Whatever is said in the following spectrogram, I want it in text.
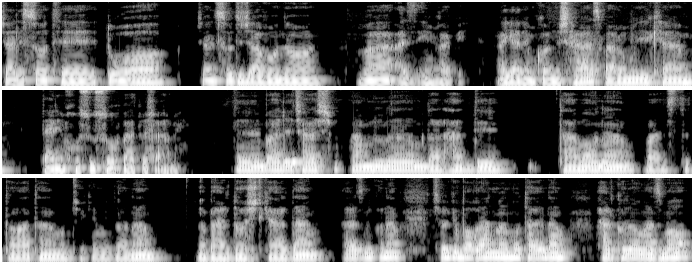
جلسات دعا، جلسات جوانان و از این قبیل. اگر امکانش هست برامون یکم در این خصوص صحبت بفرمایید. بله چشم ممنونم در حد توانم و استطاعتم اونچه که می‌دانم و برداشت کردم عرض می‌کنم چرا که واقعا من معتقدم هر کدام از ما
